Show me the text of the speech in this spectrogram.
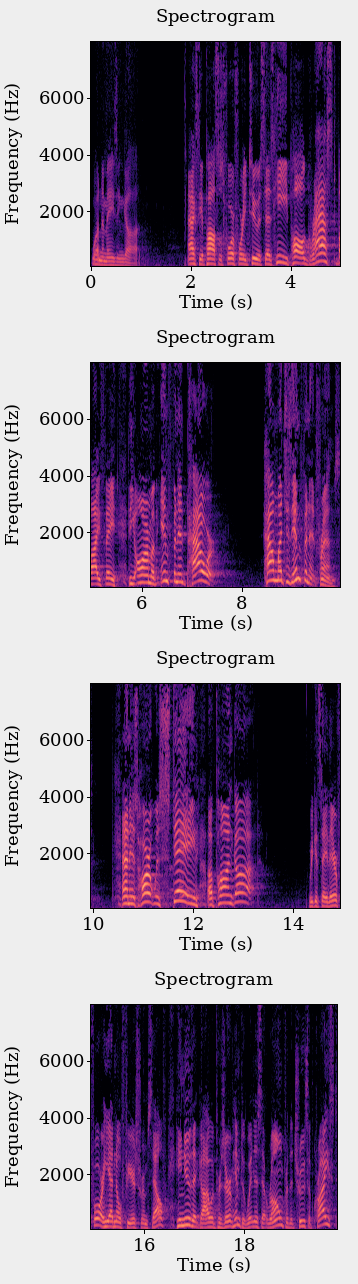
What an amazing God. Acts the Apostles 4:42 it says he Paul grasped by faith the arm of infinite power. How much is infinite, friends? And his heart was stayed upon God. We could say therefore he had no fears for himself. He knew that God would preserve him to witness at Rome for the truth of Christ.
